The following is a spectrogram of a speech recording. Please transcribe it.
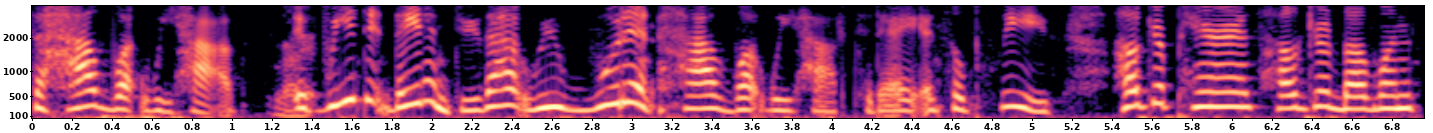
To have what we have. If we did, they didn't do that, we wouldn't have what we have today. And so, please hug your parents, hug your loved ones,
